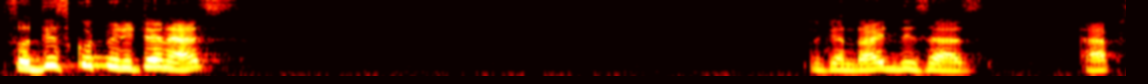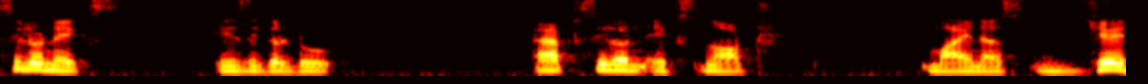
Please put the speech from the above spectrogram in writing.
So, this could be written as we can write this as epsilon x is equal to epsilon x naught minus z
